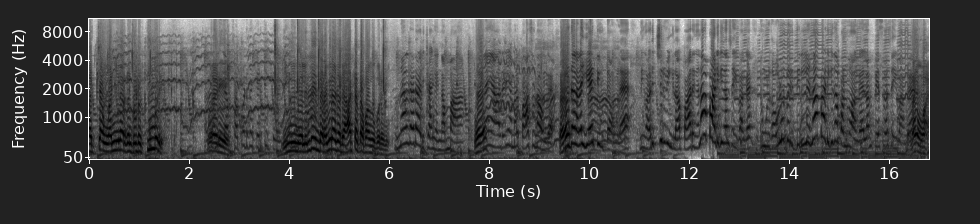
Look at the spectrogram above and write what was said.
மச்சான் உங்க அண்ணிலாம் இருக்குன்னு சொல்ற திமிரு. இனிமேல இருந்து இந்த ரவிராஜோட ஆட்டத்தை பார்க்க போறேன் நீ. முன்னாள் தாடா அடிச்சாங்க எங்க அம்மா? ஆல்ரெடி என் மேல பாசம் தான் அவங்க. நீதான் நல்லா ஏத்தி விட்டவங்கள நீங்க அடிச்சிருவீங்களா? பாருங்கன்னா அப்ப அடிக்க தான் செய்வாங்க. உங்களுக்கு அவ்வளவு பெரிய தில்லுன்னா அப்ப அடிக்க தான் பண்ணுவாங்க. எல்லாமே பேசதான் செய்வாங்க. வா-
